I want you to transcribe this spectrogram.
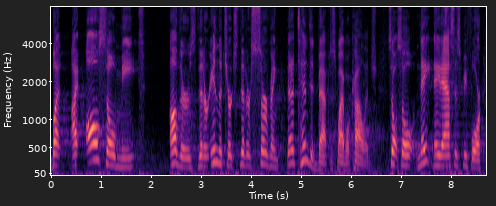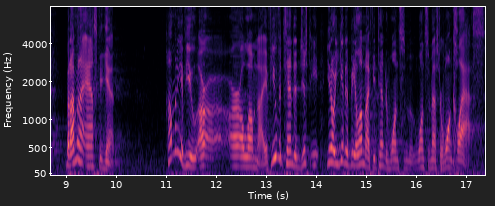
but I also meet others that are in the church that are serving, that attended Baptist Bible College. So, so Nate, Nate asked this before, but I'm going to ask again. How many of you are, are alumni? If you've attended just, you know, you get to be alumni if you attended one, one semester, one class,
